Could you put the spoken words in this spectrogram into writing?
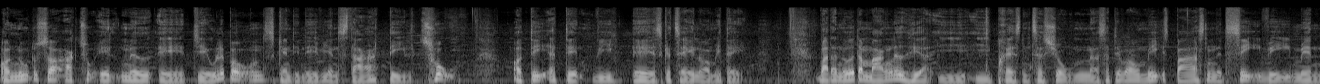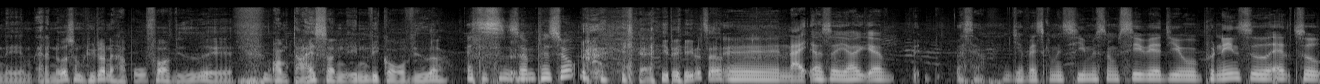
Og nu er du så aktuel med øh, Djævlebogen, Scandinavian Star, del 2, og det er den, vi øh, skal tale om i dag. Var der noget, der manglede her i, i præsentationen? Altså, det var jo mest bare sådan et CV, men øh, er der noget, som lytterne har brug for at vide øh, om dig, sådan inden vi går videre? Altså sådan som person? ja, i det hele taget. Øh, nej, altså jeg, jeg altså, ja, hvad skal man sige med sådan nogle CV'er? De er jo på den ene side altid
